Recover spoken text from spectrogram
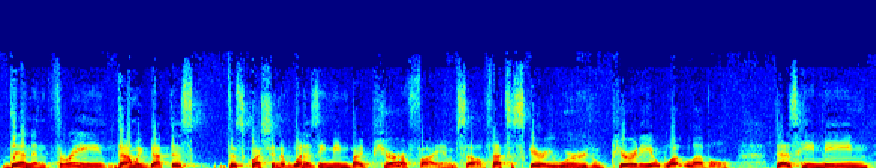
Then in three, then we've got this this question of what does he mean by purify himself? That's a scary word. Purity at what level? Does he mean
